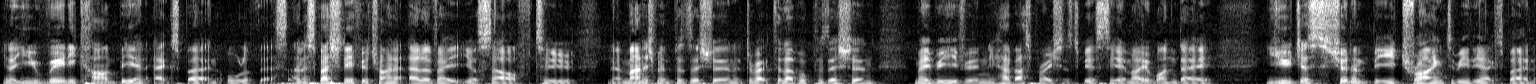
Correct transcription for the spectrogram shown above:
you know, you really can't be an expert in all of this. And especially if you're trying to elevate yourself to, you know, management position, a director level position, maybe even you have aspirations to be a CMO one day, you just shouldn't be trying to be the expert in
